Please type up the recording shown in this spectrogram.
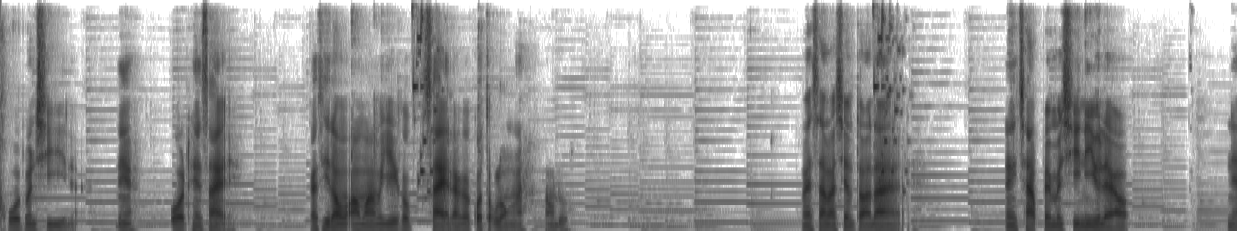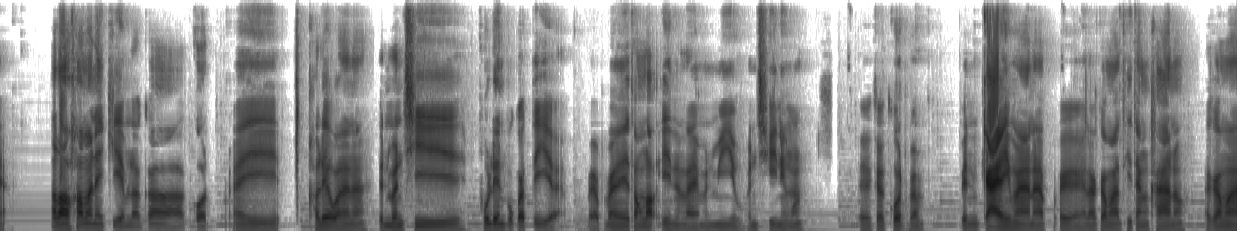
โค้ดบัญชีเนี่ยเนี่ยโค้ดให้ใส่ ก็ที่เราเอามาเมื่อกี้ก็ใส่แล้วก็กดตกลงนะลองดู ไม่สามารถเชื่อมต่อได้ เนื่องจากเป็นบัญชีนี้อยู่แล้ว เนี่ยถ้าเราเข้ามาในเกมแล้วก็กดไอเขาเรียกว่าอะไรนะ เป็นบัญชีผู้เล่นปกติอะแบบไม่ต้องล็อกอินอะไรมันมีอยู่บัญชีหนึ่งมั้ง เออก็กดแบบเป็นไกด์มานะครับ เออ แล้วก็มาที่ตั้งค่าเนาะ แล้วก็มา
